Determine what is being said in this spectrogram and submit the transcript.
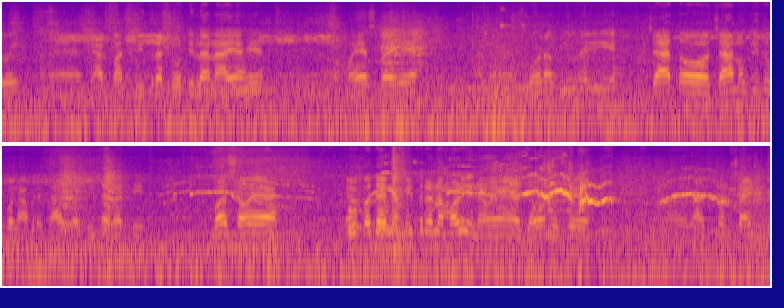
જોઈ. ચાર પાંચ મિત્ર ચોટીલાના આવ્યા છે. મહેશભાઈ છે. અને સોડા પીવડાવીએ ચા તો, ચાનું કીધું, પણ આપણે ચા તો પીતા નથી. બસ હવે એ બધાને મિત્રને મળીને હવે જવાનું છે રાજકોટ સાઈડ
